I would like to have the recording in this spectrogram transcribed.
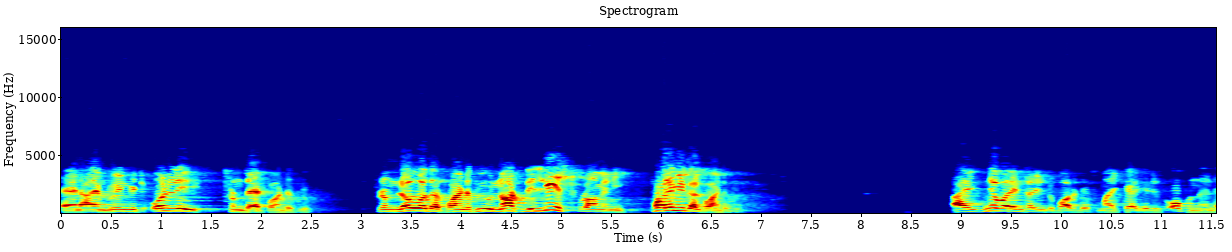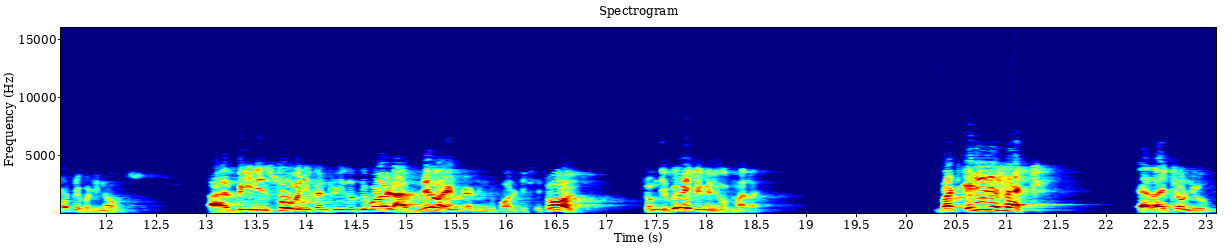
and I am doing it only from that point of view. From no other point of view, not the least from any polemical point of view. I never enter into politics. My career is open and everybody knows. I have been in so many countries of the world. I have never entered into politics at all from the very beginning of my life. But it is a fact, as I told you,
